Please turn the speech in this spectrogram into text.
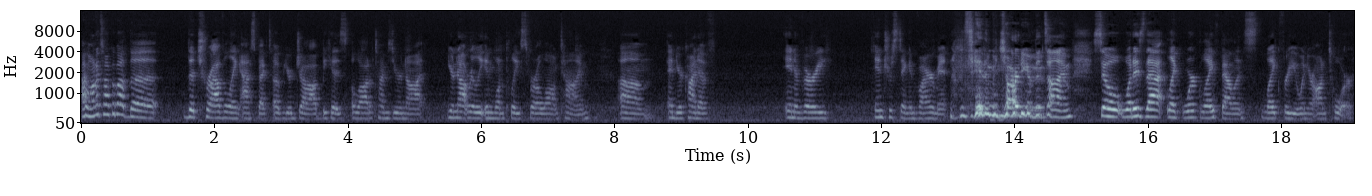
I want to talk about the the traveling aspect of your job because a lot of times you're not you're not really in one place for a long time, um, and you're kind of in a very interesting environment. I would say the majority of the time. So, what is that like work life balance like for you when you're on tour?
